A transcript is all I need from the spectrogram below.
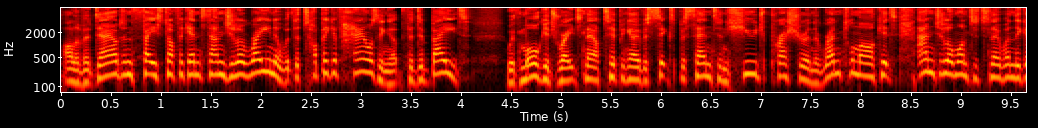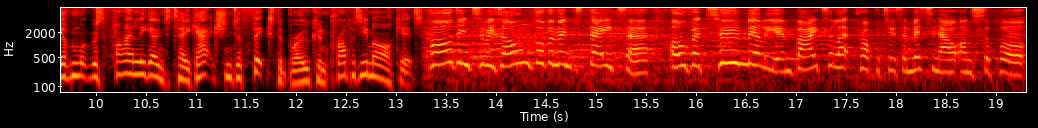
Oliver Dowden faced off against Angela Rayner with the topic of housing up for debate. With mortgage rates now tipping over 6% and huge pressure in the rental market, Angela wanted to know when the government was finally going to take action to fix the broken property market. According to his own government's data, over 2 million buy to let properties are missing out on support.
